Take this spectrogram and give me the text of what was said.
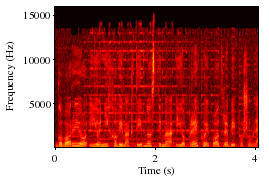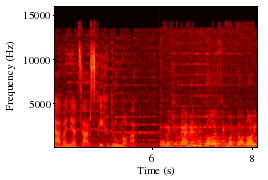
govorio i o njihovim aktivnostima i o prekoj potrebi pošumljavanja carskih drumova. Umeđu vremenu dolazimo do novih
